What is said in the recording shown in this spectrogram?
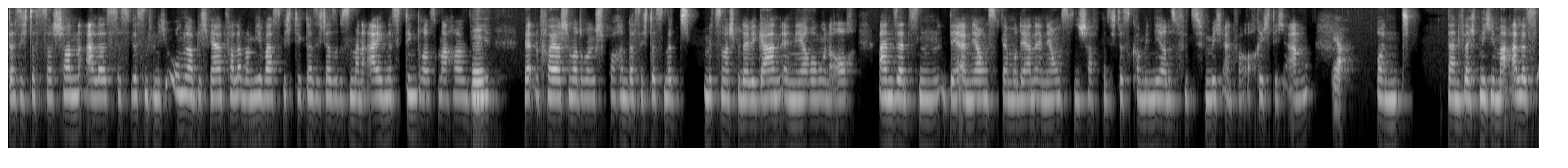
dass ich das zwar schon alles, das Wissen finde ich unglaublich wertvoll, aber mir war es wichtig, dass ich da so ein bisschen mein eigenes Ding draus mache. Mhm. Wie, wir hatten vorher schon mal darüber gesprochen, dass ich das mit, mit zum Beispiel der veganen Ernährung und auch Ansätzen der Ernährungs-, der modernen Ernährungswissenschaft, dass ich das kombiniere. Das fühlt sich für mich einfach auch richtig an. ja, Und dann vielleicht nicht immer alles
